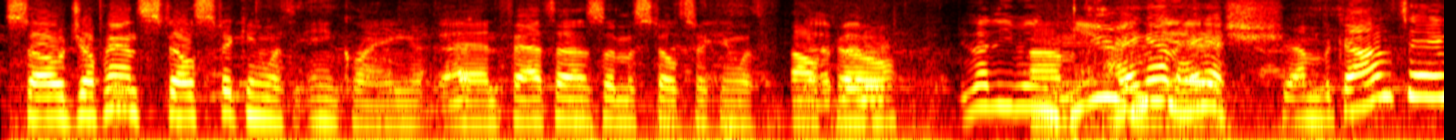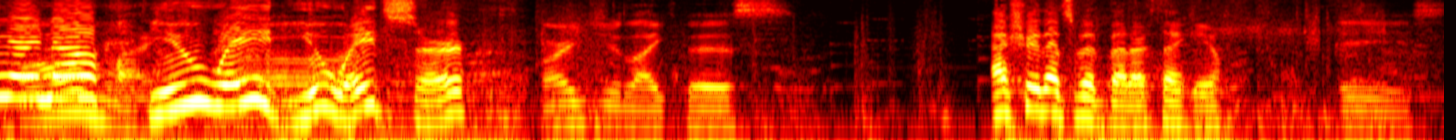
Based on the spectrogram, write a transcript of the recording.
So Jopan's still sticking with Inkling, and Phantasm is still sticking with Falco. You're not even Um, here. hang on, hang on. Shh, I'm commenting right Oh now. You wait, you wait, sir. Why are you like this? Actually, that's a bit better. Thank you. Jeez.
